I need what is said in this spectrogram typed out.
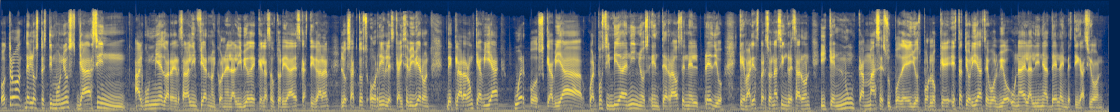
Otro de los testimonios, ya sin algún miedo a regresar al infierno y con el alivio de que las autoridades castigaran los actos horribles que ahí se vivieron, declararon que había cuerpos, que había cuerpos sin vida de niños enterrados en el predio, que varias personas ingresaron y que nunca más se supo de ellos, por lo que esta teoría se volvió una de las líneas de la investigación.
